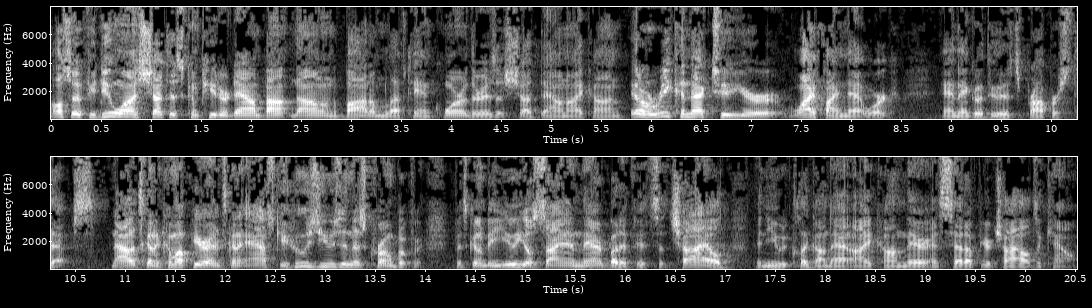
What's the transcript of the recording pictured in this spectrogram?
Also, if you do want to shut this computer down, down on the bottom left-hand corner, there is a shutdown icon. It'll reconnect to your Wi-Fi network and then go through its proper steps. Now it's going to come up here and it's going to ask you who's using this Chromebook. If it's going to be you, you'll sign in there, but if it's a child, then you would click on that icon there and set up your child's account.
